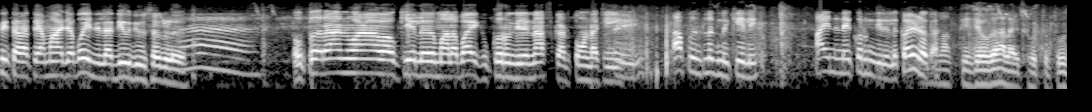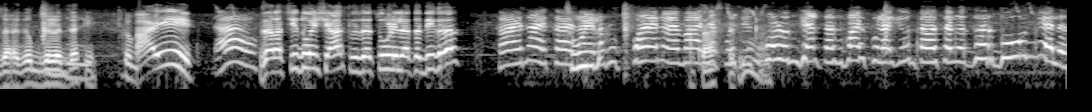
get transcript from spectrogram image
पितळा त्या माझ्या बहिणीला देऊ देऊ सगळं. हा. तो तर रानवाणाभाव केलं मला बायको करून दिले नासकाट तोंडाची. आपणच लग्न केले. आईने नाही करून दिलेलं कळलं का? मला त्याच्यावर घालायचं होतं तू जरा गप जळत जा की. गप. आई. जरा दोनशे असलं तर चोळीला तर दिग. काय नाही काय नाही. चोळीला? रुपये नाही माझ्या असतं कुशीत का? पळून गेलताच बायकोला घेऊन तेव्हा सगळं घर धुवून गेलं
